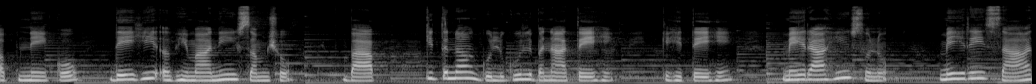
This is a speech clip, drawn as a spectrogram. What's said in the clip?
अपने को देही अभिमानी समझो। बाप कितना गुलगुल बनाते हैं, कहते हैं, मेरा ही सुनो, मेरे साथ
